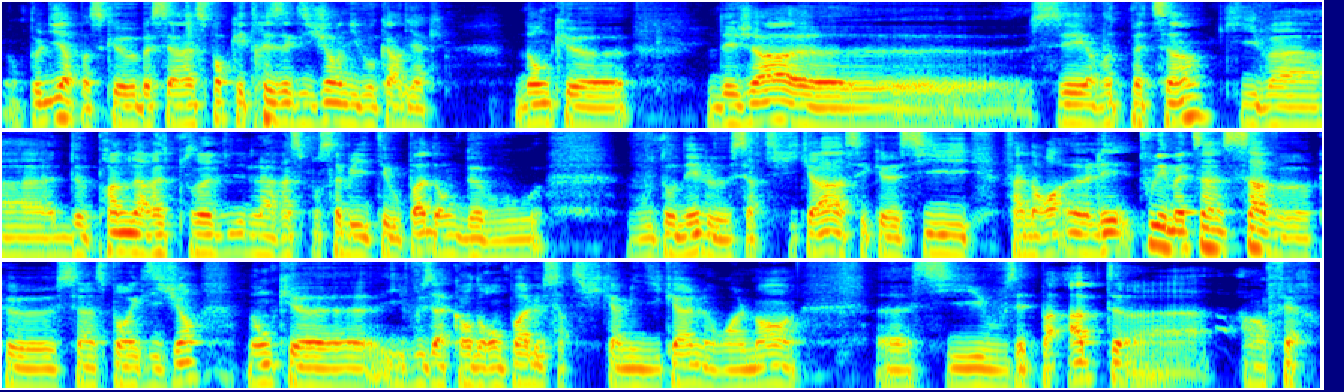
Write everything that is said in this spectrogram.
on peut le dire parce que bah, c'est un sport qui est très exigeant au niveau cardiaque. Donc euh, déjà, euh, c'est votre médecin qui va de prendre la, responsa- la responsabilité ou pas, donc de vous vous donner le certificat. C'est que si, euh, tous les médecins savent que c'est un sport exigeant, donc euh, ils vous accorderont pas le certificat médical normalement euh, si vous n'êtes pas apte à en faire.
